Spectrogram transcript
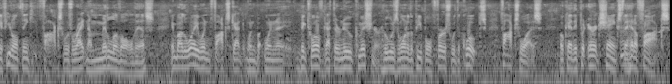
if you don't think Fox was right in the middle of all this, and by the way, when Fox got when when uh, Big 12 got their new commissioner, who was one of the people first with the quotes, Fox was. Okay. They put Eric Shanks, the head of Fox,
